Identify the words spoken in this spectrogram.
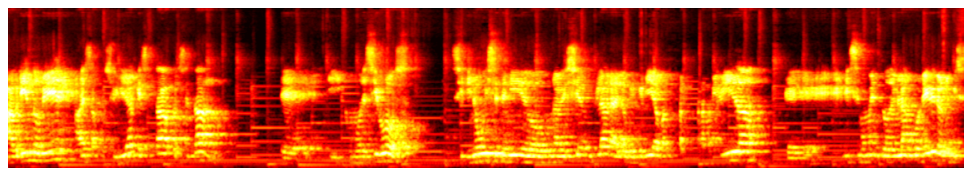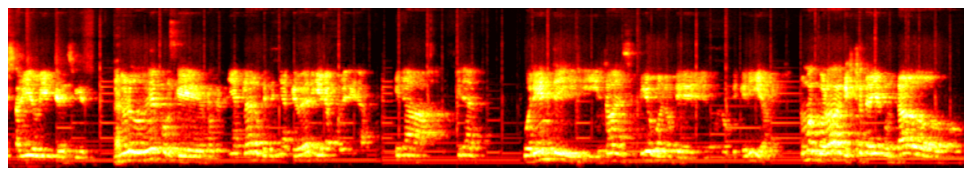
abriéndome a esa posibilidad que se estaba presentando. Eh, y como decís vos, si no hubiese tenido una visión clara de lo que quería para, mi vida, eh, en ese momento de blanco-negro no hubiese sabido bien qué decir. Y no lo dudé porque, porque tenía claro que tenía que ver y era, era, coherente y, estaba en sentido con lo, que, lo que quería. No me acordaba que yo te había contado,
